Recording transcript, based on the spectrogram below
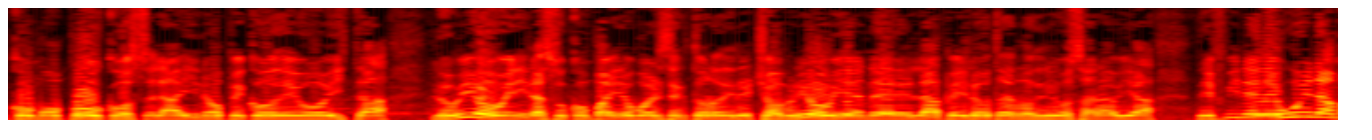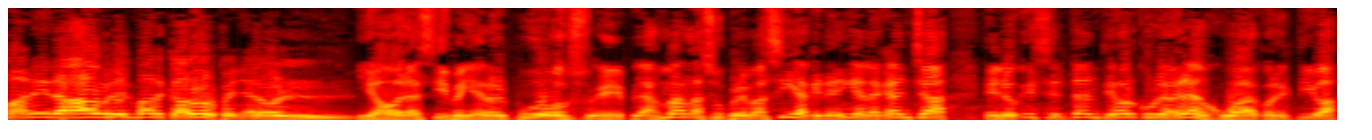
como pocos. Ahí no pecó de egoísta. Lo vio venir a su compañero por el sector derecho. Abrió bien eh, la pelota de Rodrigo Sarabia. Define de buena manera. Abre el marcador Peñarol. Y ahora sí, Peñarol pudo eh, plasmar la supremacía que tenía en la cancha en lo que es el con una gran jugada colectiva.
